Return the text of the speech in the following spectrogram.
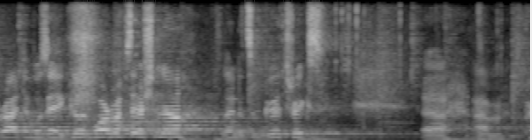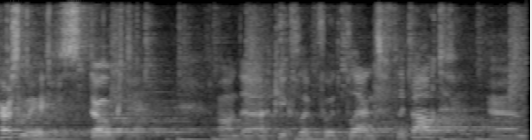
Alright, that was a good warm-up session now. Landed some good tricks. Uh, I'm personally stoked on the kickflip foot plant flip out and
